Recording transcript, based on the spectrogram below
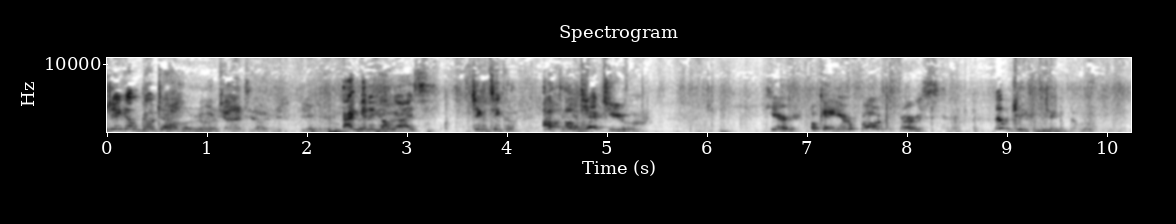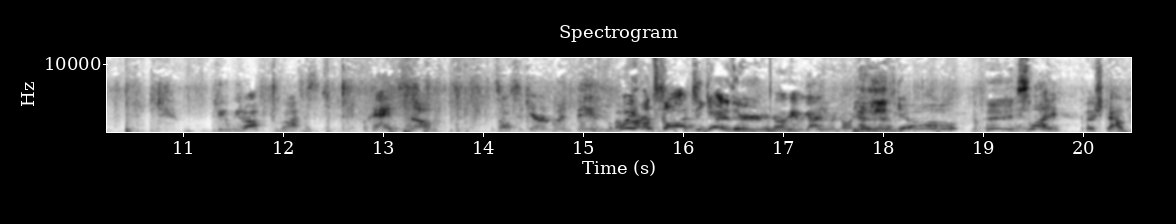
Jacob, go tell her. I'm gonna go, guys. Jacob, take I'll, I'll catch you. Here. Okay, your phone first. No, Jacob, Jacob, don't. Jacob, get off the box. Okay, so it's all secured with these bars. Wait, let's go on together. Okay, guys, we're going down. Let's go. Slide. Push down.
